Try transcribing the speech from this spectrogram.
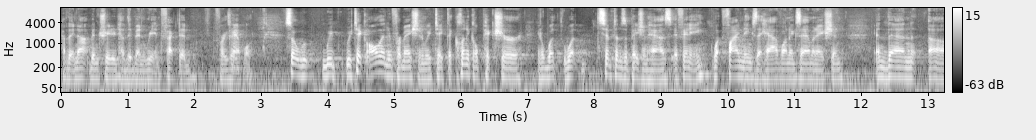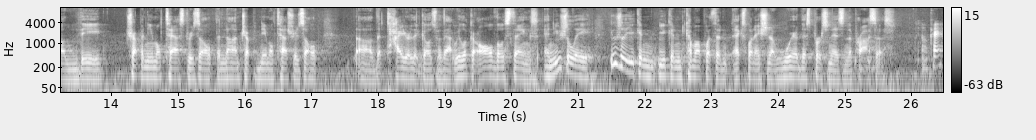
have they not been treated, have they been reinfected, for example. Okay. So we, we take all that information, we take the clinical picture, you know, what, what symptoms the patient has, if any, what findings they have on examination, and then um, the treponemal test result, the non-treponemal test result, uh, the titer that goes with that. We look at all those things, and usually, usually you can you can come up with an explanation of where this person is in the process. Okay.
